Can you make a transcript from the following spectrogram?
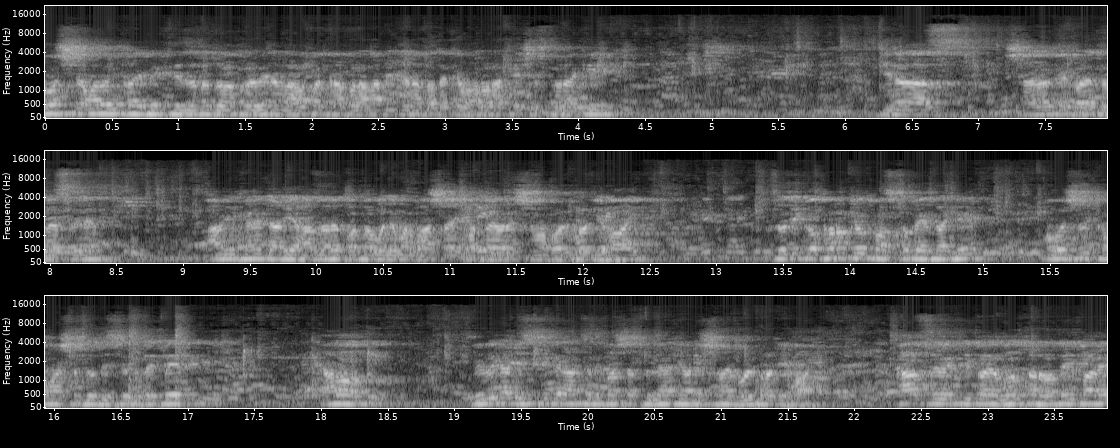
অবশ্যই আমার ওই কয়েক ব্যক্তির জন্য দোয়া করবেন। আল্লাহ পাক রাব্বুল আলামিন যেন তাদেরকে ভালো রাখে, সুস্থ রাখি। যিনারা সাগরকে গড়ে তুলেছিলেন। আমি এখানে দাঁড়িয়ে হাজারে কথা বলে, আমার ভাষায় কথায় অনেক সময় ভুলভ্রান্তি হয়। যদি কখনো কেউ কষ্ট পেয়ে থাকে, অবশ্যই ক্ষমা সুন্দর দৃষ্টিতে দেখবেন। কারণ বিভিন্ন ডিস্ট্রিক্টের আঞ্চলিক ভাষা তুলে আনি অনেক সময় ভুলভ্রান্তি হয়। কাজ যে ব্যক্তি করে, ভুল তার হতেই পারে।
